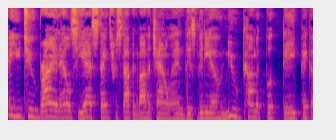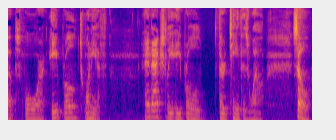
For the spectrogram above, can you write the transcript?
Hey YouTube, Brian LCS. Thanks for stopping by the channel and this video. New comic book day pickups for April 20th and actually April 13th as well. So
